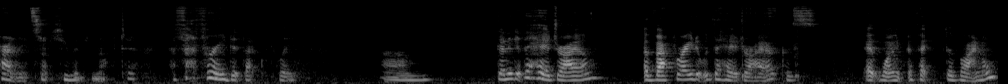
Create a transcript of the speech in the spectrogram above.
apparently it's not humid enough to evaporate it that quickly. Um, gonna get the hairdryer, evaporate it with the hairdryer because it won't affect the vinyl,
